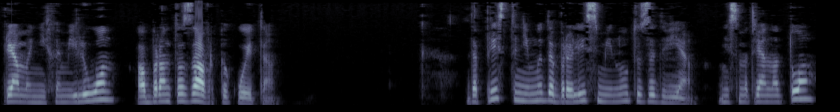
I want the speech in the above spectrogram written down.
прямо не хамелеон, а бронтозавр какой-то». До пристани мы добрались минуты за две, несмотря на то,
